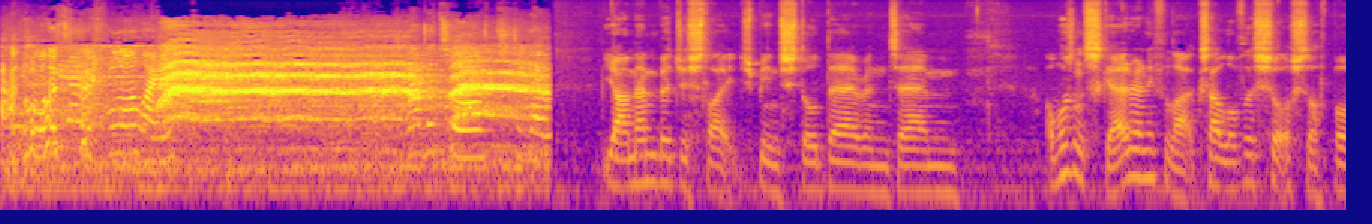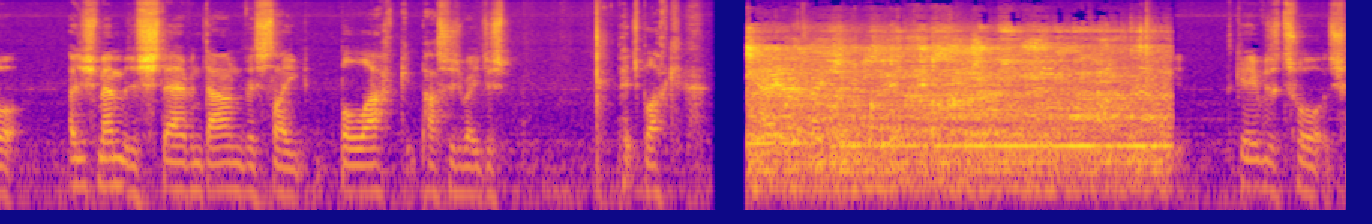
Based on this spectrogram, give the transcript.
I was before, like. Grab a torch to go. Yeah, I remember just like just being stood there and um, I wasn't scared or anything like because I love this sort of stuff, but I just remember just staring down this like black passageway, just pitch black. gave us a torch.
